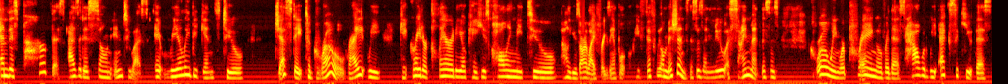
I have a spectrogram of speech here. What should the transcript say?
And this purpose, as it is sown into us, it really begins to gestate, to grow, right? We get greater clarity. Okay, he's calling me to, I'll use our life for example. Okay, fifth wheel missions. This is a new assignment. This is growing. We're praying over this. How would we execute this?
